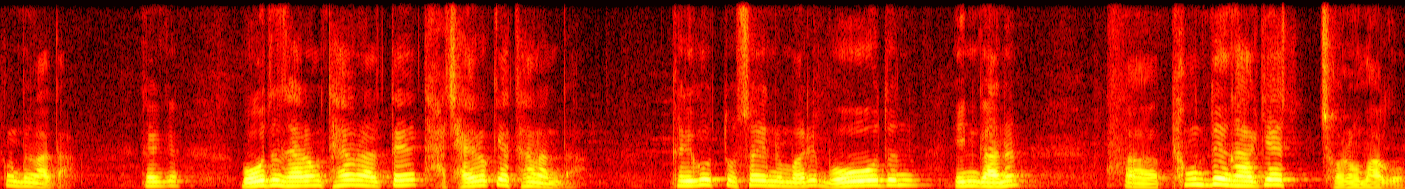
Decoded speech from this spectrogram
평등하다. 그러니까 모든 사람은 태어날 때 다 자유롭게 태어난다. 그리고 또 써 있는 말이 모든 인간은 어, 평등하게 존엄하고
